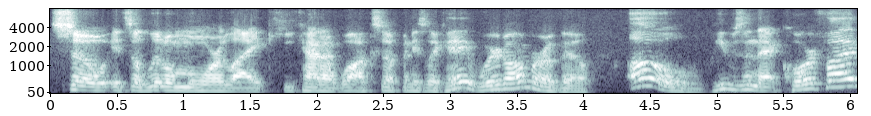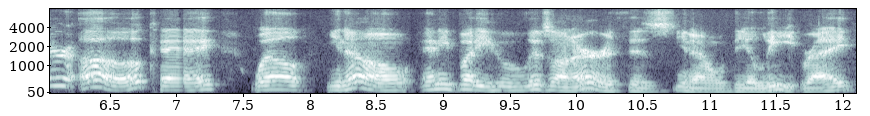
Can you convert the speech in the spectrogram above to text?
So it's a little more like he kind of walks up and he's like hey where'd amuro go oh he was in that core fighter? Oh okay. Well you know anybody who lives on earth is you know the elite right?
